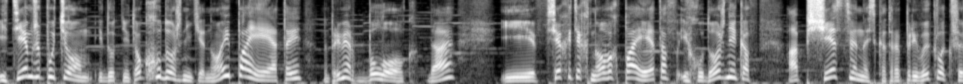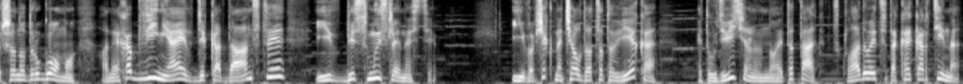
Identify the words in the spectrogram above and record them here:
И тем же путем идут не только художники, но и поэты, например, Блок, да, и всех этих новых поэтов и художников общественность, которая привыкла к совершенно другому, она их обвиняет в декаданстве и в бессмысленности. И вообще к началу 20 века, это удивительно, но это так, складывается такая картина.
